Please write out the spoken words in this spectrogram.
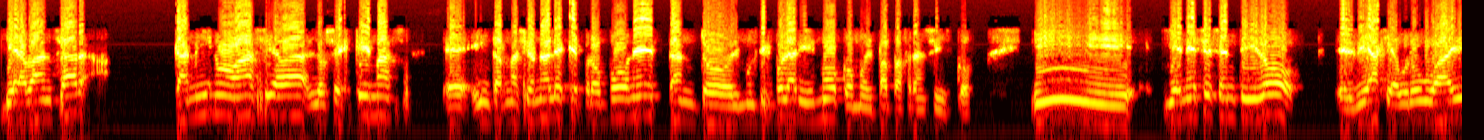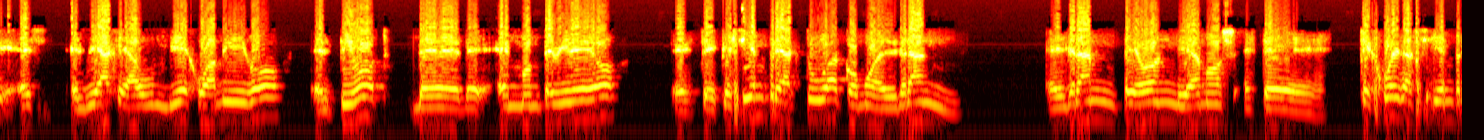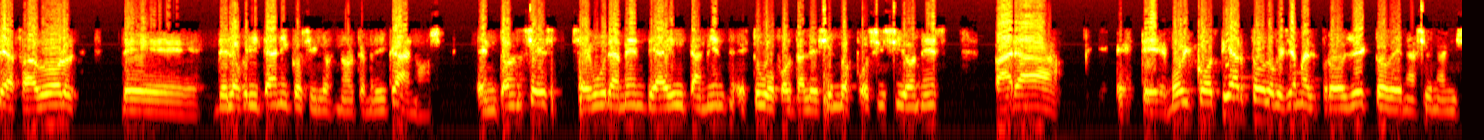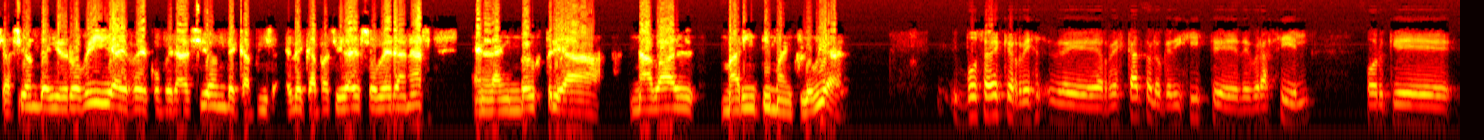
de avanzar camino hacia los esquemas eh, internacionales que propone tanto el multipolarismo como el Papa Francisco. Y, y en ese sentido, el viaje a Uruguay es el viaje a un viejo amigo, el pivot de, de, en Montevideo, este, que siempre actúa como el gran, el gran peón, digamos, este, que juega siempre a favor de, los británicos y los norteamericanos. Entonces, seguramente ahí también estuvo fortaleciendo posiciones para este, boicotear todo lo que se llama el proyecto de nacionalización de hidrovía y recuperación de, de capacidades soberanas en la industria naval, marítima y fluvial. Vos sabés que rescato lo que dijiste de Brasil, porque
